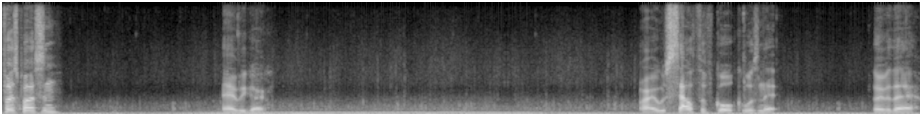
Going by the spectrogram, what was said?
First person. There we go. Alright, it was south of Gorka, wasn't it? Over there.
